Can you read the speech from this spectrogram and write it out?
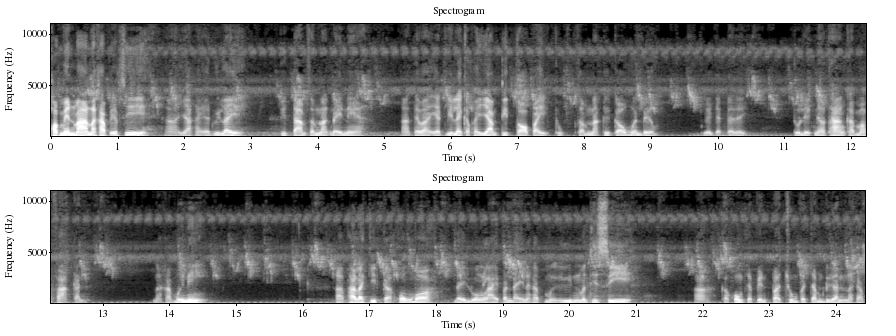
คอมเมนต์มากนะครับเอฟซีอยากให้แอดวิไล ติดตามสำนักใดแน่อ่าแต่ว่าแอดวิไลก็พยายามติดต่อไปทุกสำนักคือเก่าเหมือนเดิม เพื่อจะได้ตัวเลขแนวทางครับมาฝากกันนะครับมื้อนี้อ่ภารกิจกับคงบอได้หลวงหลายปันไหนนะครับ มืออื่นวันที่สี่ก็คงจะเป็นประชุมประจำเดือนนะครับ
